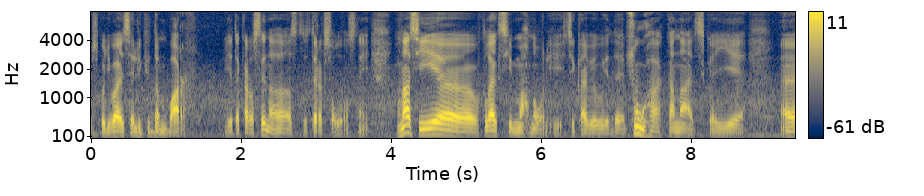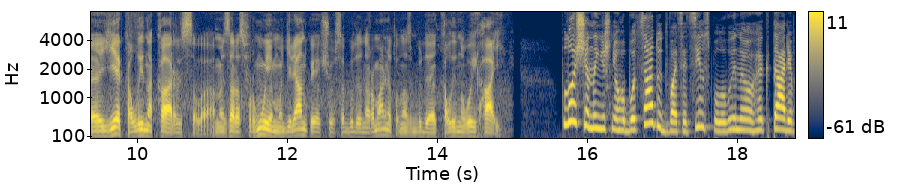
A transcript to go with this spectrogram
сподіваюся, ліквідамбар. Є така рослина стераксолосний. В нас є в колекції магнолії, цікаві види. Цуга канадська є, е, є калина Карльсова. Ми зараз формуємо ділянку. Якщо все буде нормально, то в нас буде калиновий гай. Площа нинішнього боцаду 27,5 гектарів.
